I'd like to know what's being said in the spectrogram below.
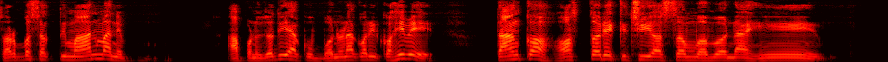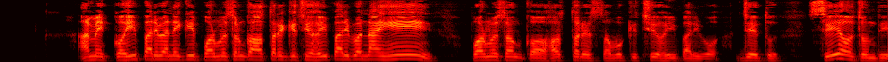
ସର୍ବଶକ୍ତିମାନ ମାନେ ଆପଣ ଯଦି ୟାକୁ ବର୍ଣ୍ଣନା କରି କହିବେ ତାଙ୍କ ହସ୍ତରେ କିଛି ଅସମ୍ଭବ ନାହିଁ। ଆମେ କହିପାରିବାନି କି ପରମେଶ୍ୱରଙ୍କ ହସ୍ତରେ କିଛି ହୋଇପାରିବ ନାହିଁ। ପରମେଶ୍ୱରଙ୍କ ହସ୍ତରେ ସବୁ କିଛି ହୋଇପାରିବ। ଯେହେତୁ ସେ ହେଉଛନ୍ତି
